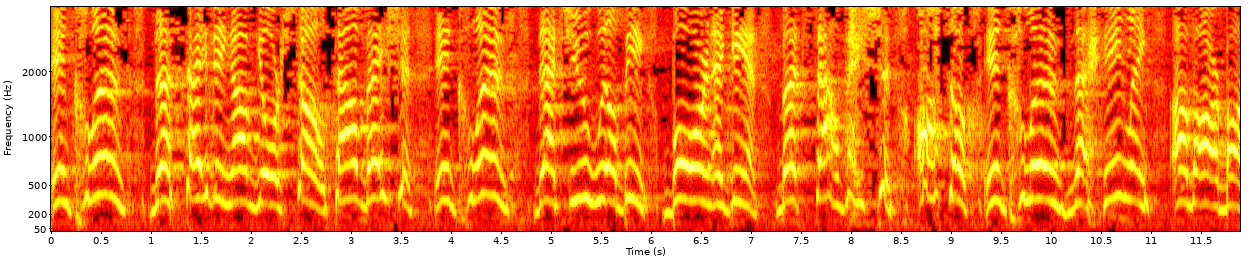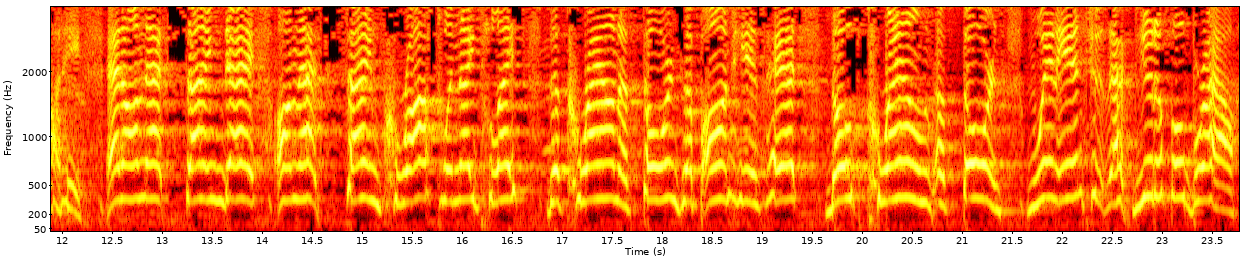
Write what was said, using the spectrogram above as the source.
includes the saving of your soul. Salvation includes that you will be born again. But salvation also includes the healing of our body. And on that same day, on that same cross, when they placed the crown of thorns upon his head, those crowns of thorns went into that beautiful brow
